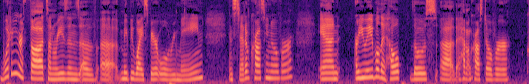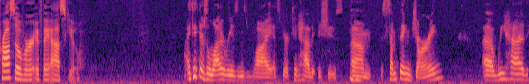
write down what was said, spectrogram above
what are your thoughts on reasons of uh, maybe why spirit will remain instead of crossing over? And are you able to help those uh, that haven't crossed over cross over if they ask you? I think there's a lot of reasons why a spirit could have issues. Um, something jarring. Uh, we had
